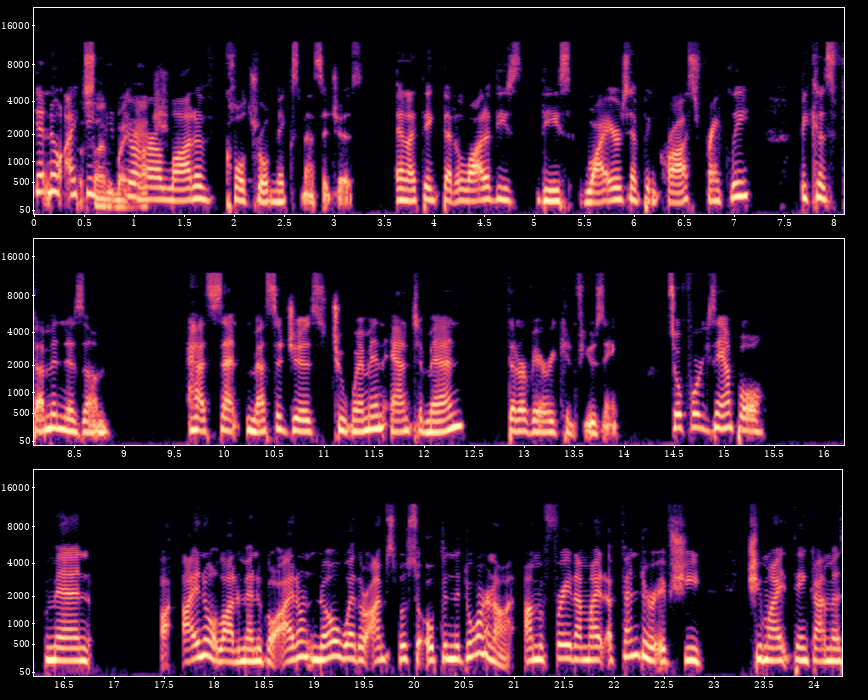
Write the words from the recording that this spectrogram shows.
Yeah, no, I think sign that of my there are a lot of cultural mixed messages. And I think that a lot of these these wires have been crossed, frankly, because feminism has sent messages to women and to men that are very confusing. So for example, men I know a lot of men who go, I don't know whether I'm supposed to open the door or not. I'm afraid I might offend her if she she might think I'm a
